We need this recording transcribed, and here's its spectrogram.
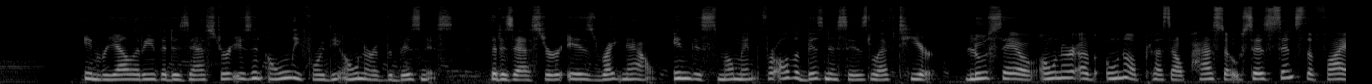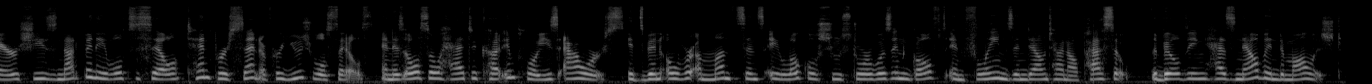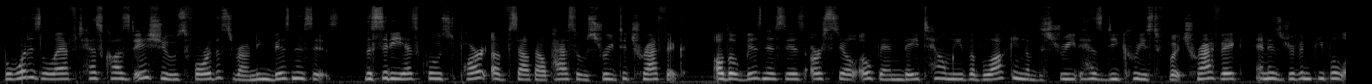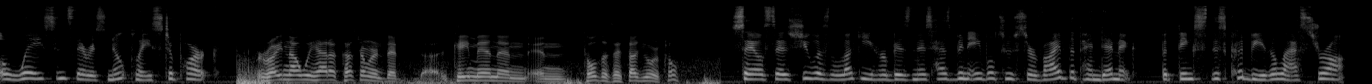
In reality, the disaster isn't only for the owner of the business. The disaster is right now, in this moment, for all the businesses left here. Luceo, owner of Uno Plus El Paso, says since the fire, she's not been able to sell 10% of her usual sales and has also had to cut employees' hours. It's been over a month since a local shoe store was engulfed in flames in downtown El Paso. The building has now been demolished, but what is left has caused issues for the surrounding businesses. The city has closed part of South El Paso Street to traffic. Although businesses are still open, they tell me the blocking of the street has decreased foot traffic and has driven people away since there is no place to park. Right now, we had a customer that uh, came in and, and told us, I thought you were closed. Sales says she was lucky her business has been able to survive the pandemic, but thinks this could be the last straw.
